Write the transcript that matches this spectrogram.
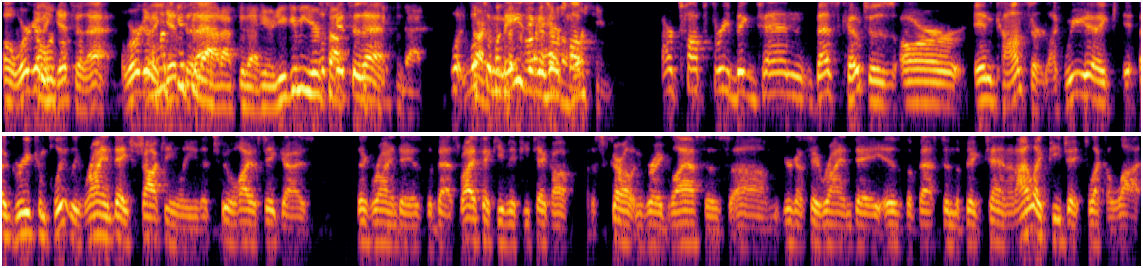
Oh, we're going to oh, get to that. We're going to get, get, to, that. that. after that. Here, you give me your let's top. Get to that. Get to that. What, what's Sorry, amazing is our top our top three Big Ten best coaches are in concert. Like we agree completely. Ryan Day, shockingly, the two Ohio State guys think Ryan Day is the best. But I think even if you take off the scarlet and gray glasses, um, you're going to say Ryan Day is the best in the Big Ten. And I like PJ Fleck a lot.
